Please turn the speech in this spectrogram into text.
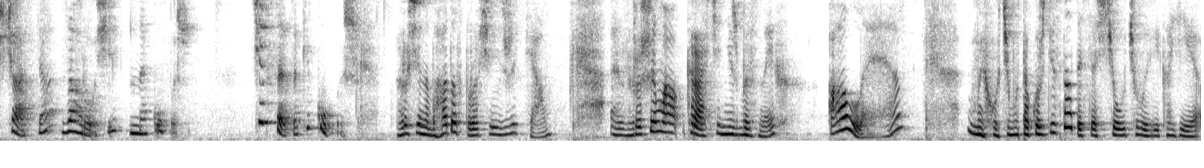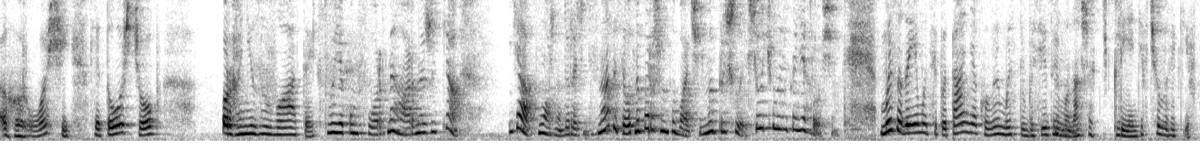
щастя за гроші не купиш. Чи все-таки купиш? Гроші набагато спрощують життя. Е, З грошима краще, ніж без них. Але ми хочемо також дізнатися, що у чоловіка є гроші для того, щоб організувати. Своє комфортне, гарне життя. Як можна, до речі, дізнатися? От на першому побаченні ми прийшли, що у чоловіка є гроші. Ми задаємо ці питання, коли ми співбесідуємо наших клієнтів, чоловіків.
